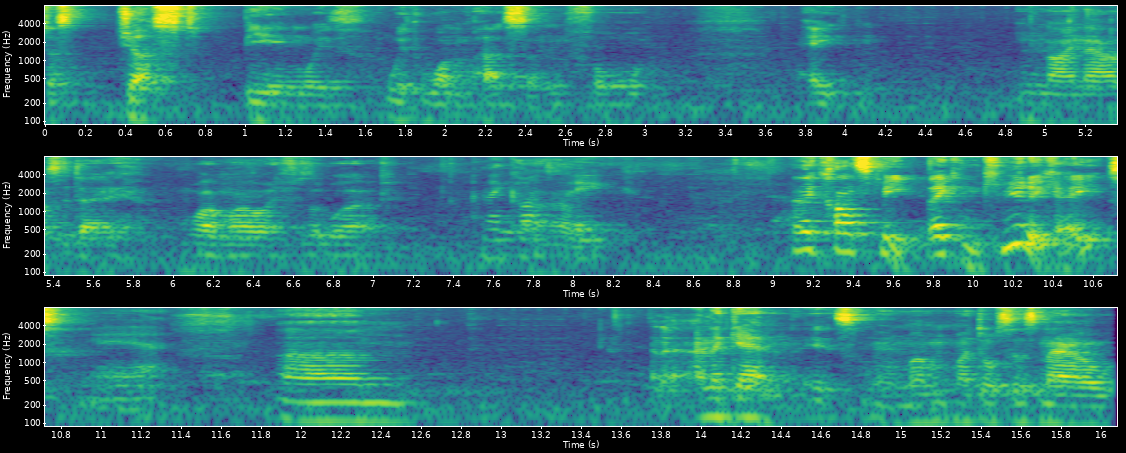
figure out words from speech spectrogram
just just being with, with one person for eight, nine hours a day while my wife was at work. And they can't Um, speak. And they can't speak, they can communicate, Yeah. um, and, and again, it's you know, my, my daughter's now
